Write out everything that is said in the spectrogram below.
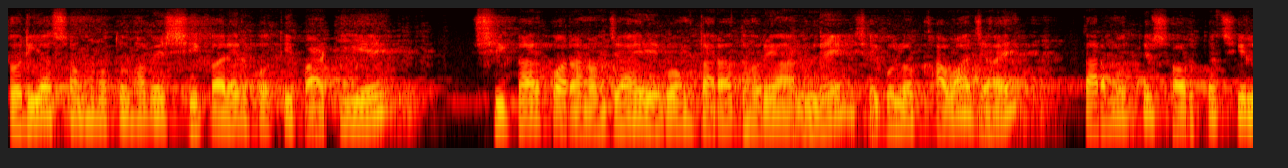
শরিয়াসম্মতভাবে শিকারের প্রতি পাঠিয়ে শিকার করানো যায় এবং তারা ধরে আনলে সেগুলো খাওয়া যায়, তার মধ্যে শর্ত ছিল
